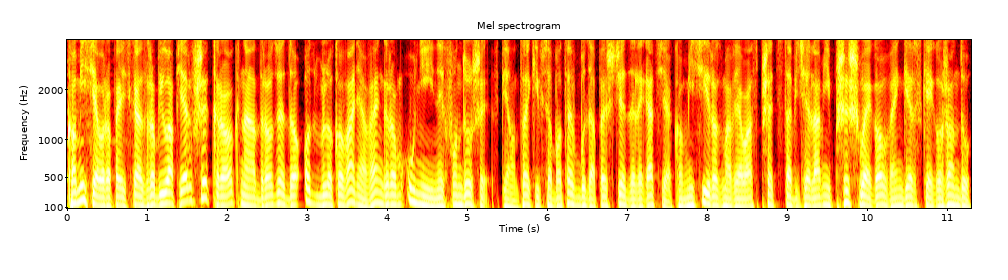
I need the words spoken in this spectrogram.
Komisja Europejska zrobiła pierwszy krok na drodze do odblokowania Węgrom unijnych funduszy. W piątek i w sobotę w Budapeszcie delegacja komisji rozmawiała z przedstawicielami przyszłego węgierskiego rządu.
